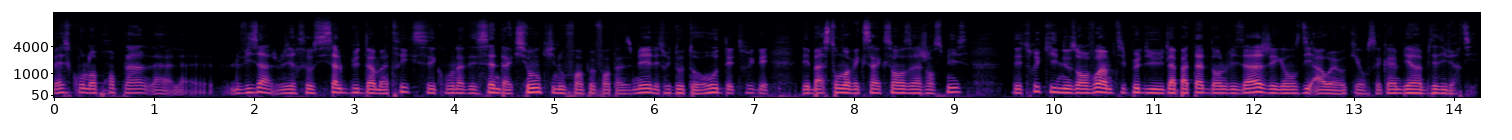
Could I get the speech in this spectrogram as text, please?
mais est-ce qu'on en prend plein la- la- le visage? Je veux dire, c'est aussi ça le but d'un Matrix, c'est qu'on a des scènes d'action qui nous font un peu fantasmer, des trucs d'autoroute, des trucs, des, des bastons avec 500 agents Smith, des trucs qui nous envoient un petit peu du, de la patate dans le visage et on se dit ah ouais, ok, on s'est quand même bien, bien diverti.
